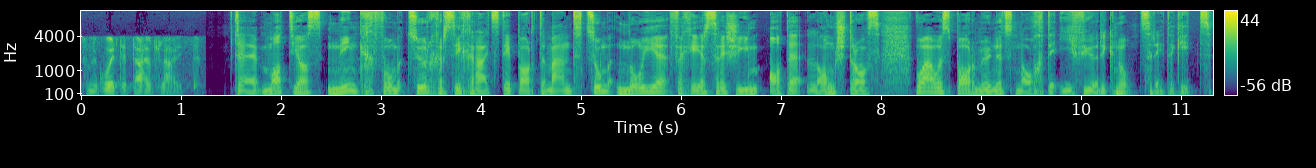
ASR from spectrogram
zu einem guten Teil geleitet. Der Matthias Nink vom Zürcher Sicherheitsdepartement zum neuen Verkehrsregime an der Langstrasse, wo auch ein paar Monate nach der Einführung noch zu reden gibt.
